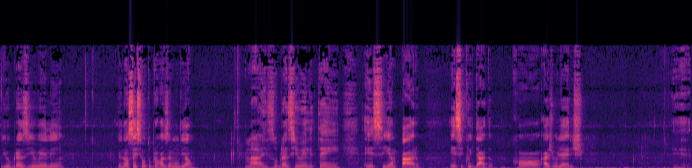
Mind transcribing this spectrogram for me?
E o Brasil, ele. Eu não sei se Outubro Rosa é mundial, mas o Brasil ele tem esse amparo, esse cuidado com as mulheres. É,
